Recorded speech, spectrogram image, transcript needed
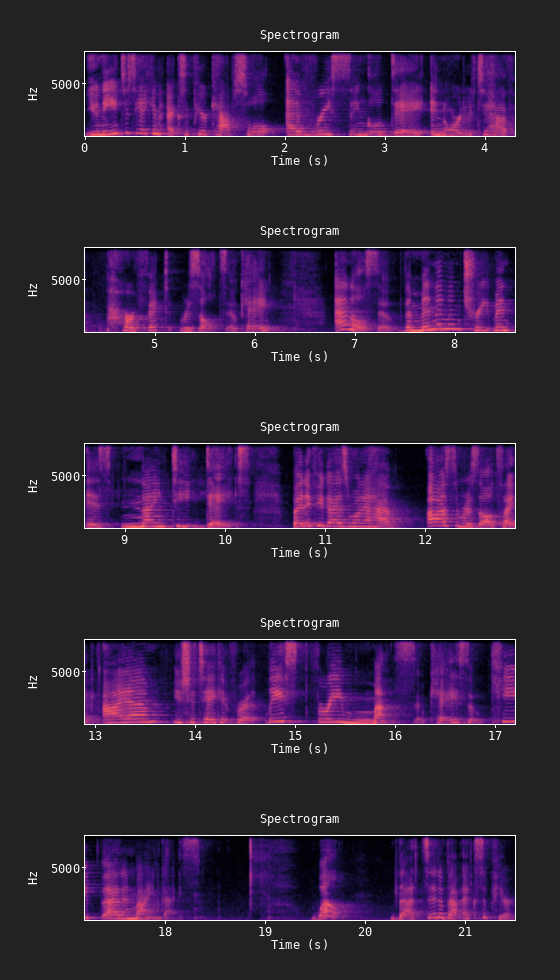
You need to take an Exipure capsule every single day in order to have perfect results, okay? And also, the minimum treatment is 90 days. But if you guys want to have awesome results like I am, you should take it for at least three months, okay? So keep that in mind, guys. Well, that's it about Exipure.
